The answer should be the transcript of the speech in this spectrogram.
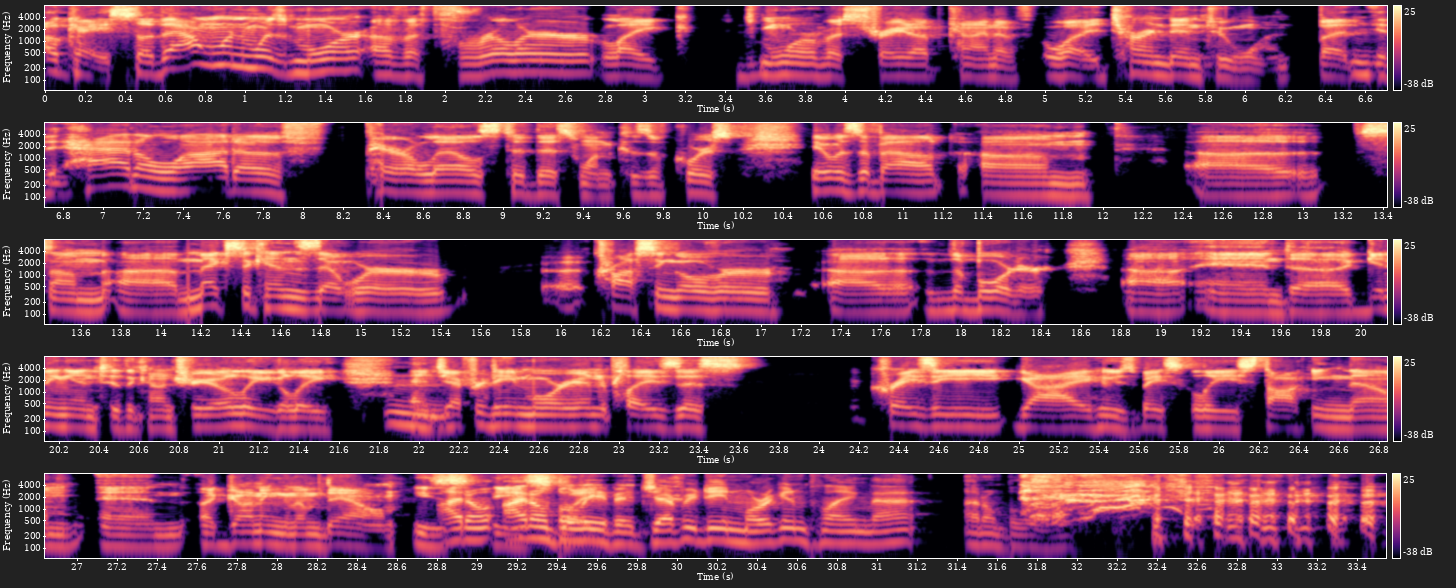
Okay, so that one was more of a thriller, like more of a straight up kind of well, it turned into one, but mm-hmm. it had a lot of parallels to this one because, of course, it was about um, uh, some uh, Mexicans that were crossing over uh, the border uh, and uh, getting into the country illegally. Mm. And Jeffrey Dean Morgan plays this crazy guy who's basically stalking them and uh, gunning them down. He's, I don't. I don't like, believe it. Jeffrey Dean Morgan playing that. I don't believe it.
